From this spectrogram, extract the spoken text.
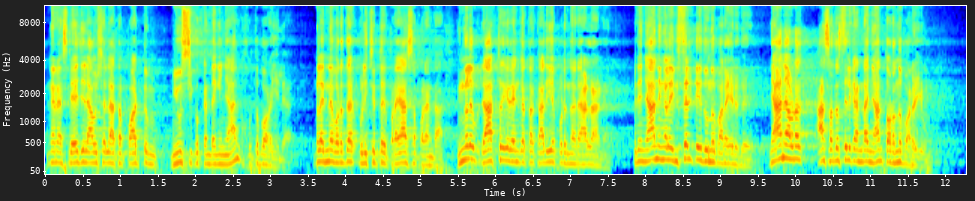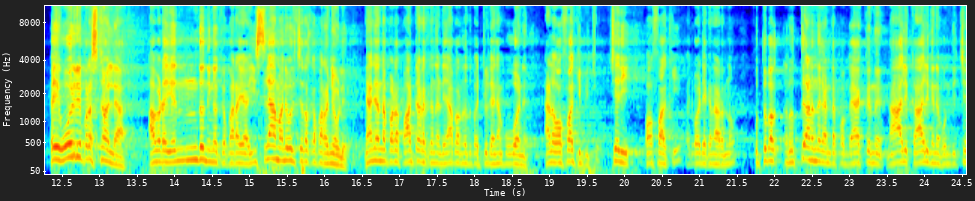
ഇങ്ങനെ സ്റ്റേജിൽ ആവശ്യമില്ലാത്ത പാട്ടും മ്യൂസിക്കും ഒക്കെ ഉണ്ടെങ്കിൽ ഞാൻ കുത്തുബ പറയില്ല. നിങ്ങൾ എന്നെ വെറുതെ വിളിച്ചിട്ട് പ്രയാസപ്പെടേണ്ട. നിങ്ങൾ രാഷ്ട്രീയ രംഗത്തൊക്കെ അറിയപ്പെടുന്ന ഒരാളാണ്. പിന്നെ ഞാൻ നിങ്ങളെ ഇൻസൾട്ട് ചെയ്തു എന്ന് പറയരുത്. ഞാൻ അവിടെ ആ സദസ്സിൽ കണ്ടാൽ ഞാൻ തുറന്നു പറയും. ഏയ് ഒരു പ്രശ്നമല്ല അവിടെ എന്ത് നിങ്ങൾക്ക് പറയാം? ഇസ്ലാം അനുവദിച്ചതൊക്കെ പറഞ്ഞോളൂ. ഞാൻ ചെന്നപ്പോൾ അവിടെ പാട്ട് കിടക്കുന്നുണ്ട് ഞാൻ പറഞ്ഞത് പറ്റൂല ഞാൻ പോവാണ്. അയാളെ ഓഫാക്കിപ്പിച്ചു. ശരി ഓഫാക്കി. പരിപാടിയൊക്കെ നടന്നു. കുത്തുബ നൃത്താണെന്ന് കണ്ടപ്പോൾ ബാക്കിൽ നിന്ന് നാല് കാലിങ്ങനെ പൊന്തിച്ച്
